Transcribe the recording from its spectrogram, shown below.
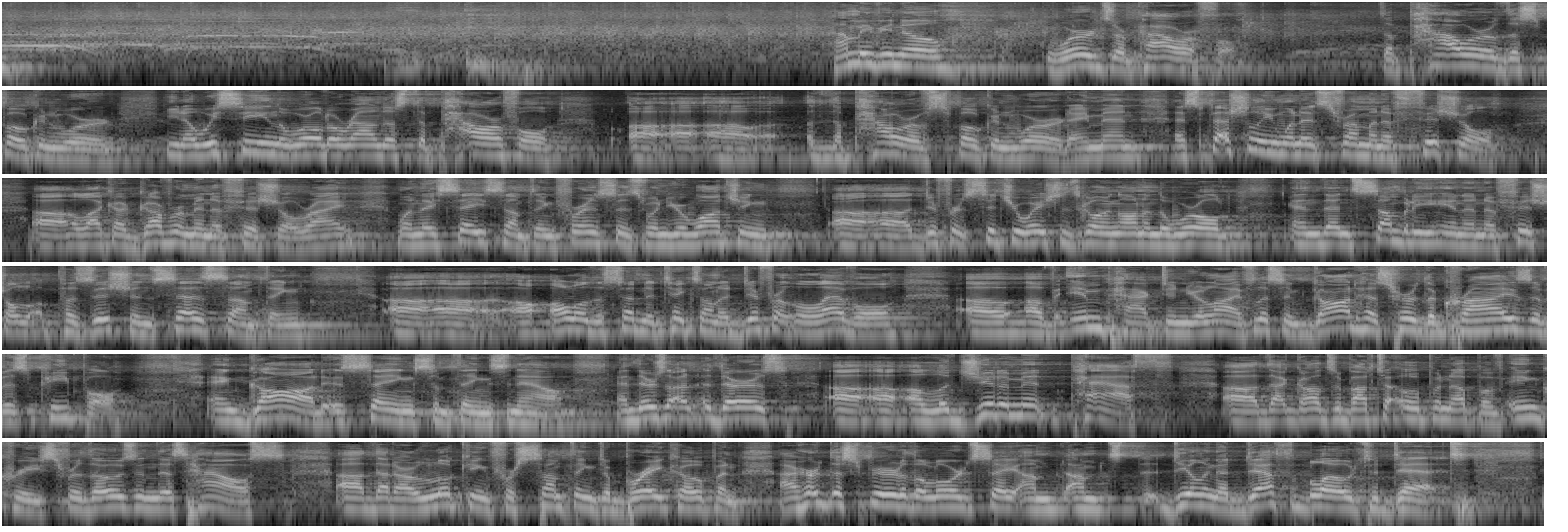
How many of you know words are powerful? The power of the spoken word. You know, we see in the world around us the powerful uh, uh, uh, the power of spoken word, amen. Especially when it's from an official, uh, like a government official, right? When they say something, for instance, when you're watching uh, uh, different situations going on in the world, and then somebody in an official position says something all of a sudden it takes on a different level of, of impact in your life. Listen, God has heard the cries of his people. And God is saying some things now. And there's a, there's a, a legitimate path uh, that God's about to open up of increase for those in this house uh, that are looking for something to break open. I heard the Spirit of the Lord say, I'm, I'm dealing a death blow to debt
